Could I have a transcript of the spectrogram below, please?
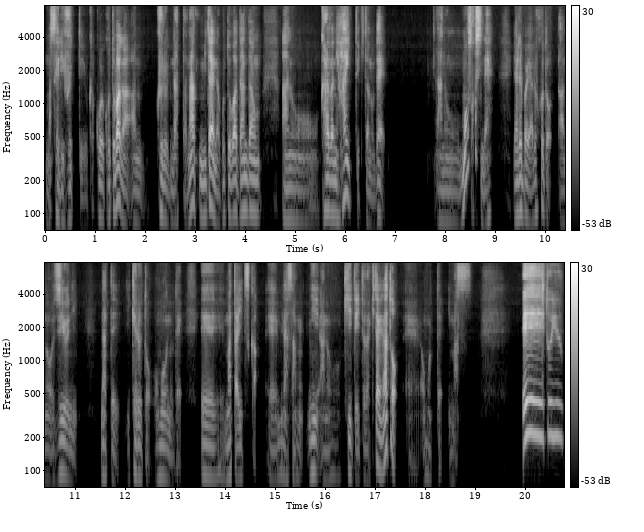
まあ、セリフっていうか、こういう言葉が、あの、来るんだったなみたいなことはだんだん、あの、体に入ってきたので、あの、もう少しね、やればやるほど、あの、自由になっていけると思うので、えーまたいつか、えー皆さんに、あの、聞いていただきたいなと、えー思っています。えー、という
